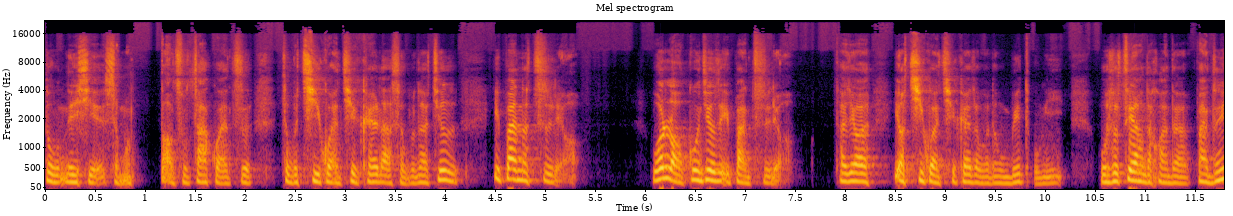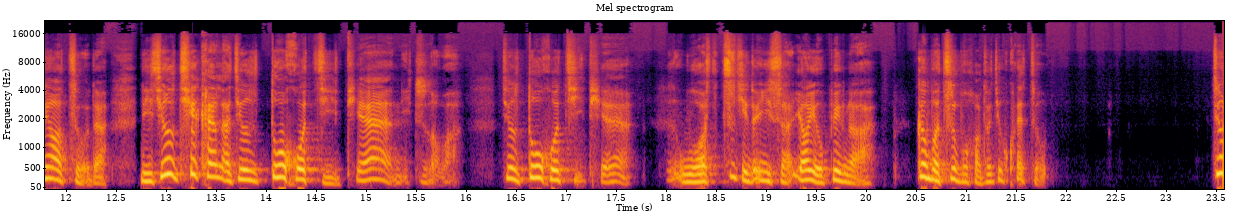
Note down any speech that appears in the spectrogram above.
动那些什么到处扎管子，什么气管切开了什么的，就是一般的治疗。我老公就是一般治疗。他要要气管切开的，我我没同意。我说这样的话呢，反正要走的，你就是切开了，就是多活几天，你知道吧？就是多活几天。我自己的意思啊，要有病了，根本治不好的就快走，就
